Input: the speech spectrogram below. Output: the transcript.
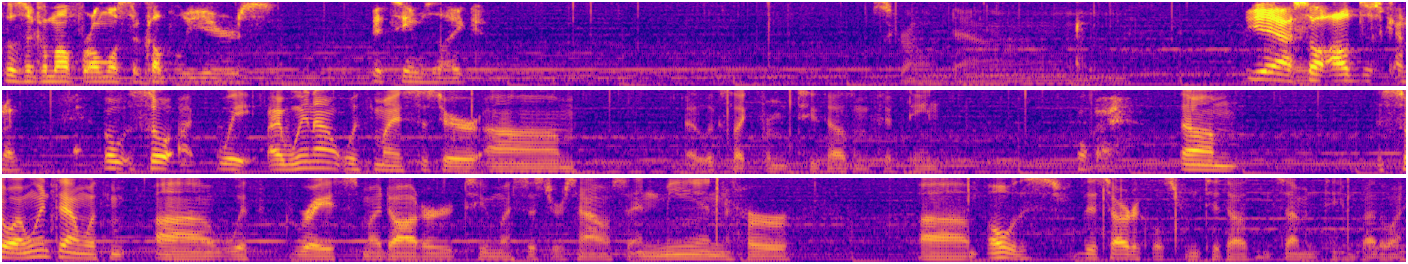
doesn't come out for almost a couple of years. It seems like. Scrolling down. Yeah, so I'll just kind of. Oh, so I, wait, I went out with my sister. Um, it looks like from 2015. Okay. Um, so I went down with uh, with Grace, my daughter, to my sister's house, and me and her. Um, oh, this this article's from 2017, by the way.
